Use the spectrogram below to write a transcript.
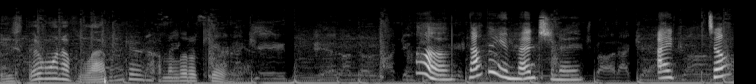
is there one of lavender? I'm a little curious. Huh, now that you mention it, I don't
